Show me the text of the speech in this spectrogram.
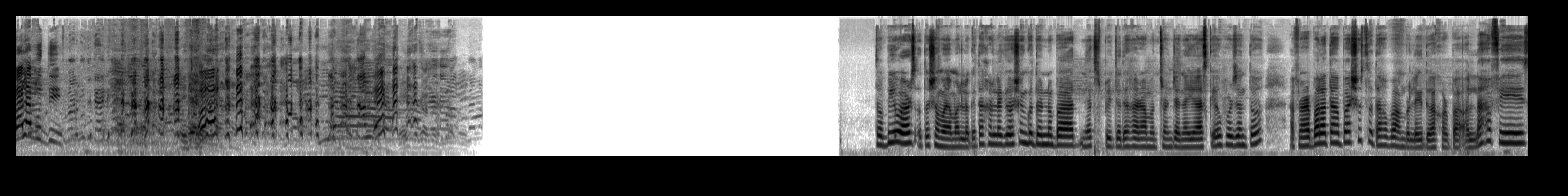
বালা বুদ্ধি। তো ভিউয়ার্স অত সময় আমার লগে দেখার লাগে অসংখ্য ধন্যবাদ। নেক্সট ভিডিও দেখার আমন্ত্রণ জানাই আজকেও পর্যন্ত। আপনারা ভালো থাকবা, সুস্থ থাকবা, আমরা লেগে দোয়া করবা। আল্লাহ হাফিজ।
